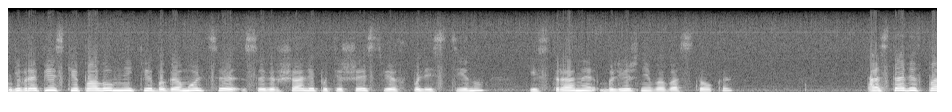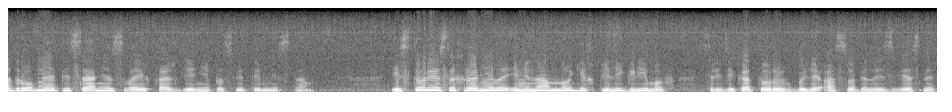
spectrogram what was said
европейские паломники-богомольцы совершали путешествия в Палестину и страны Ближнего Востока, оставив подробное описание своих хождений по святым местам. История сохранила имена многих пилигримов, среди которых были особенно известны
